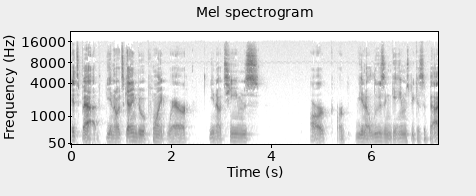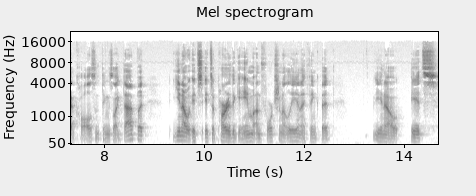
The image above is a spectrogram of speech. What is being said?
it's bad. You know, it's getting to a point where you know, teams are are you know losing games because of bad calls and things like that. But you know, it's it's a part of the game, unfortunately, and I think that you know it's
